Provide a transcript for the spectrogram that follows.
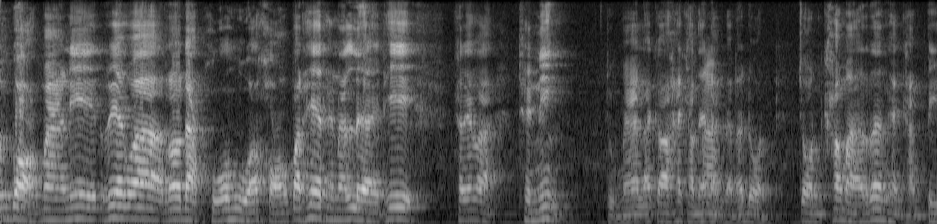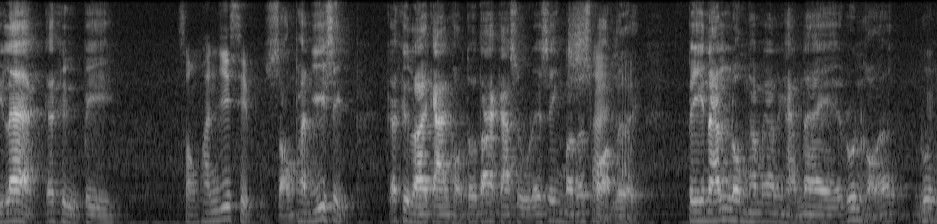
ลบอกมานี่เรียกว่าระดับหัวหัวของประเทศทั้งนั้นเลยที่เขาเรียกว่าเทรนนิ่งถูกไหมแล้วก็ให้คำแนะนำกับนดล จนเข้ามาเริ่มแข่งขันปีแรกก็คือปี 2020 2020 ก็คือรายการของ Toyota g a z o o Racing Motorsport ใช่ครับ เลย ปีนั้นลงทำการแข่งขันในรุ่นของรุ่น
